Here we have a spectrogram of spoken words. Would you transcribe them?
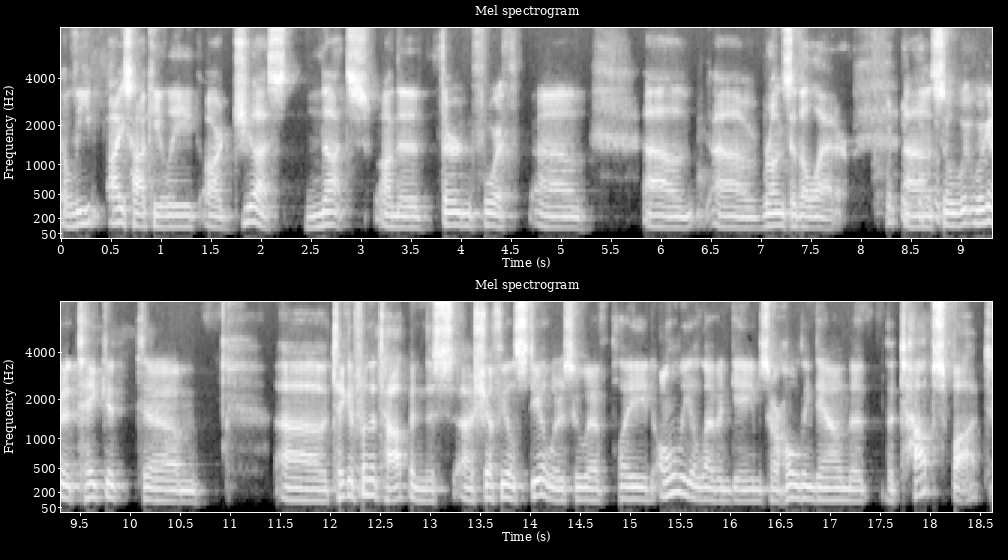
elite ice hockey league are just nuts on the third and fourth um, uh, uh, rungs of the ladder. Uh, so we're going to take it um, uh, take it from the top, and this uh, Sheffield Steelers, who have played only 11 games, are holding down the the top spot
